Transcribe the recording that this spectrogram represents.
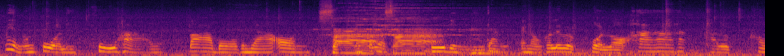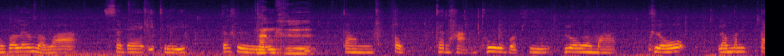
ไม่เห็นต้องกลัวเลยครูหาเลยบ้าบอปัญญาอ่อนซาแล้วก็แบบซาพูดอย่างนี้กันไอเราก็เลยแบบหัวเราะฮ่าฮ่าฮ่าแบบเขาก็เริ่มแบบว่าแสดงอิทธิฤทธิ์ก็คือนั่นคือ การตกกระถางทูบอะพี่ลงลงมาโผล่แล้วมันแต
